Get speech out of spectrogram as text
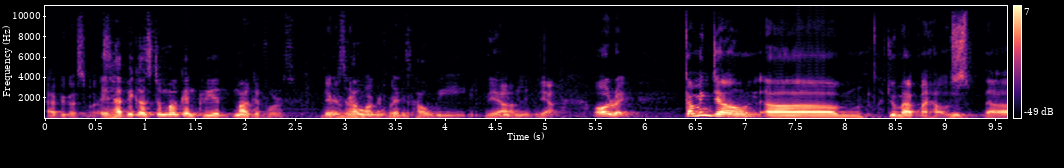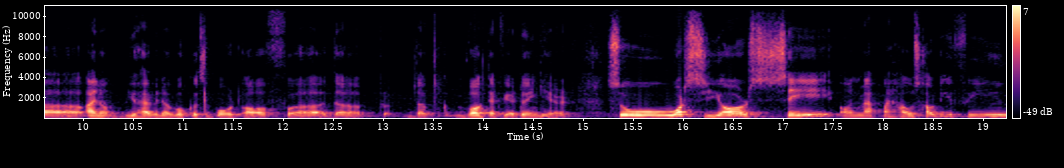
happy customers a happy customer can create market for us they that is how that is how we, yeah, we believe it. yeah all right coming down um, to map my house hmm. uh, i know you have been a vocal support of uh, the the work that we are doing here so what's your say on map my house how do you feel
